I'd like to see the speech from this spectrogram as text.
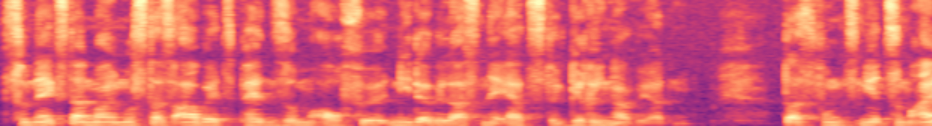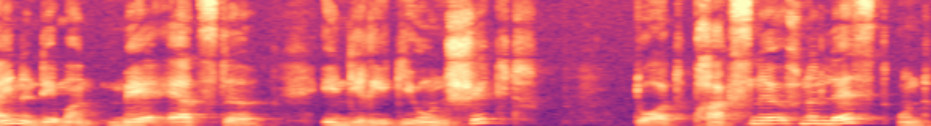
Zunächst einmal muss das Arbeitspensum auch für niedergelassene Ärzte geringer werden. Das funktioniert zum einen, indem man mehr Ärzte in die Region schickt, dort Praxen eröffnen lässt und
